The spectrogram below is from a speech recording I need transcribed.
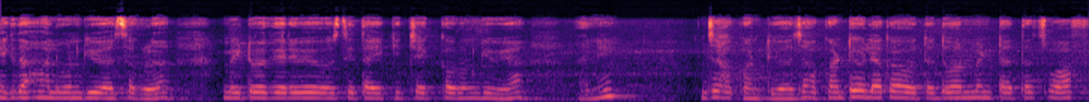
एकदा हलवून घेऊया सगळं. मीठ वगैरे व्यवस्थित आहे की चेक करून घेऊया. आणि झाकण ठेवूया. झाकण ठेवल्या काय होतं? दोन मिनटातच वाफ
